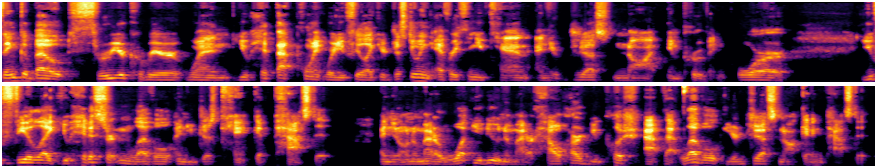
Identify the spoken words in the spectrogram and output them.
think about through your career when you hit that point where you feel like you're just doing everything you can and you're just not improving or you feel like you hit a certain level and you just can't get past it. And you know no matter what you do no matter how hard you push at that level you're just not getting past it.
